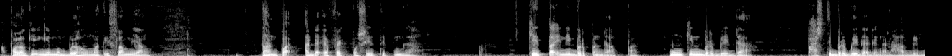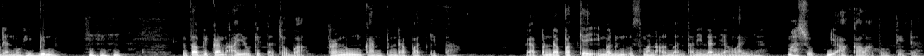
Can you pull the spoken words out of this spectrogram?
apalagi ingin membelah umat Islam yang tanpa ada efek positif enggak. Kita ini berpendapat, mungkin berbeda, pasti berbeda dengan Habib dan Muhibin. Tetapi kan ayo kita coba renungkan pendapat kita ya pendapat Kiai Imadun Usman Al-Bantani dan yang lainnya masuk di akal atau tidak.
